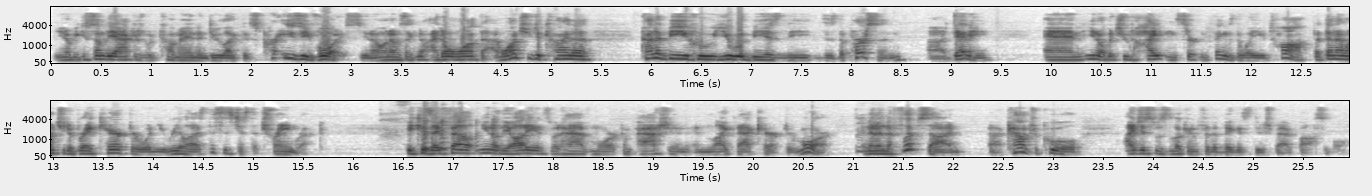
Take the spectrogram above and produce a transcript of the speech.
you know, because some of the actors would come in and do like this crazy voice, you know, and I was like, no, I don't want that. I want you to kind of, kind of be who you would be as the as the person, uh, Denny, and you know, but you'd heighten certain things the way you talk. But then I want you to break character when you realize this is just a train wreck. Because I felt, you know, the audience would have more compassion and like that character more. And then on the flip side, uh, counter cool, I just was looking for the biggest douchebag possible.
